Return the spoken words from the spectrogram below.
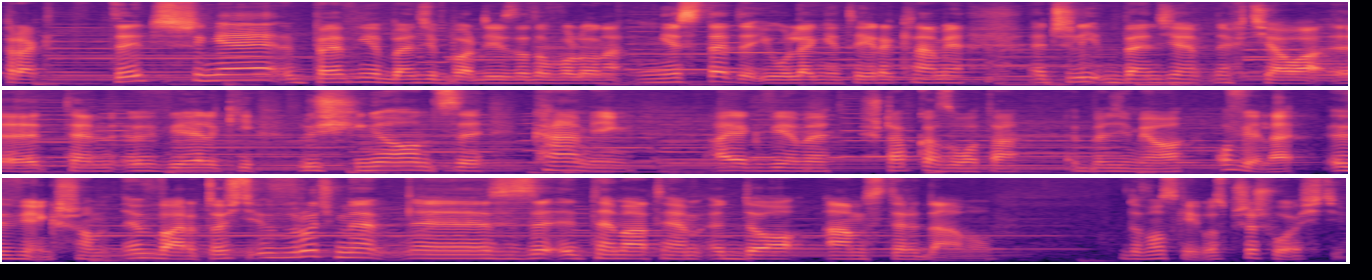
praktycznie pewnie będzie bardziej zadowolona, niestety, i ulegnie tej reklamie, e, czyli będzie chciała e, ten wielki, lśniący kamień a jak wiemy, sztabka złota będzie miała o wiele większą wartość. Wróćmy e, z tematem do Amsterdamu, do wąskiego z przeszłości.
